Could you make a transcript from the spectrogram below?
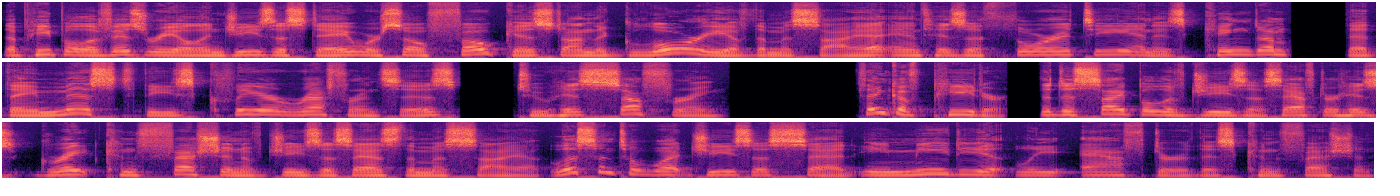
The people of Israel in Jesus' day were so focused on the glory of the Messiah and his authority and his kingdom that they missed these clear references to his suffering. Think of Peter, the disciple of Jesus, after his great confession of Jesus as the Messiah. Listen to what Jesus said immediately after this confession.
